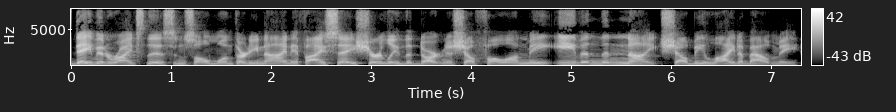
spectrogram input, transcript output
David writes this in Psalm 139 If I say, Surely the darkness shall fall on me, even the night shall be light about me.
